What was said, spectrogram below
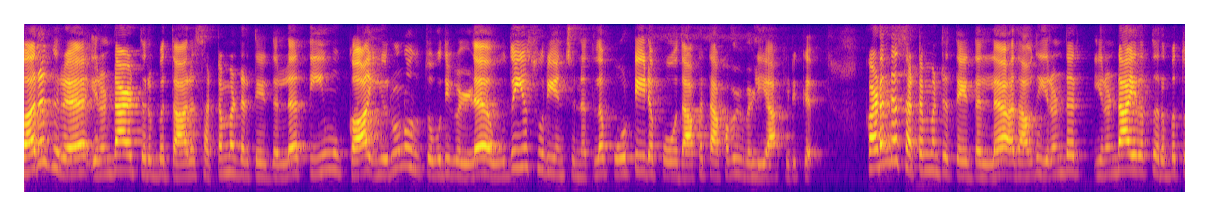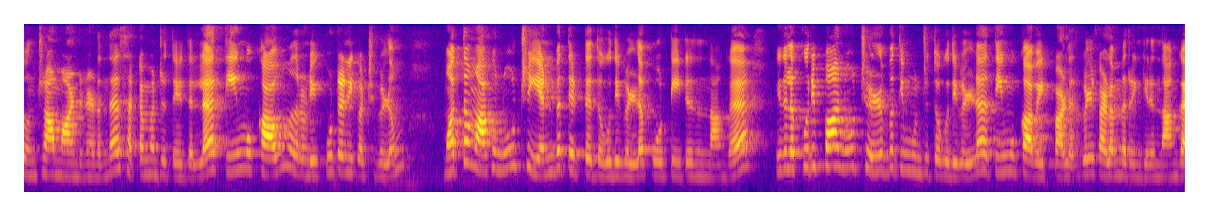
வருகிற இரண்டாயிரத்தி இருபத்தி ஆறு சட்டமன்ற தேர்தலில் திமுக இருநூறு தொகுதிகளில் உதயசூரியன் சின்னத்தில் போட்டியிட போவதாக தகவல் வெளியாகியிருக்கு. கடந்த சட்டமன்ற தேர்தலில் அதாவது இரண்டு இரண்டாயிரத்து இருபத்தி ஒன்றாம் ஆண்டு நடந்த சட்டமன்ற தேர்தலில் திமுகவும் அதனுடைய கூட்டணி கட்சிகளும் மொத்தமாக நூற்றி எண்பத்தெட்டு தொகுதிகளில் போட்டிட்டு இருந்தாங்க. இதில் குறிப்பாக நூற்றி எழுபத்தி மூன்று தொகுதிகளில் திமுக வேட்பாளர்கள் களமிறங்கியிருந்தாங்க.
